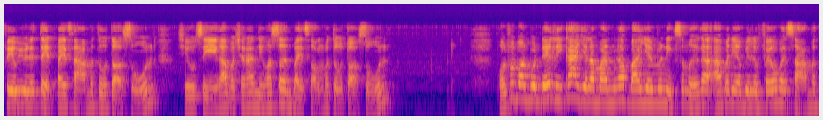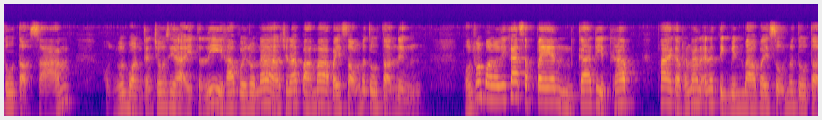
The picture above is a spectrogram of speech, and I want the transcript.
ฟิลด์ยูไนเต็ดไป 3 ประตูต่อ 0 เชลซีครับ เอาชนะนิวคาสเซิลไป 2 ประตูต่อ 0 ผลฟุตบอลบุนเดสลีกาเยอรมันครับบาเยร์นมิวนิกเสมอกับอาร์เมเนียบิลเฟลไป 3 ประตูต่อ 3 ผลฟุตบอลกันโชเซียอิตาลีครับเวโรนาเอาชนะปาม่าไป 2 ประตูต่อ 1 ผลฟุตบอลลาลิกาสเปนกาดิดครับพ่ายกับทางด้านแอตเลติกบินบาวไป 0 ประตูต่อ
